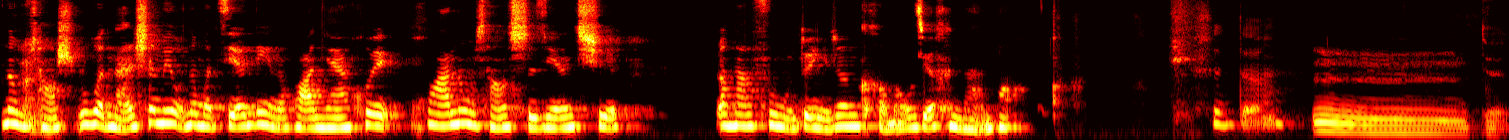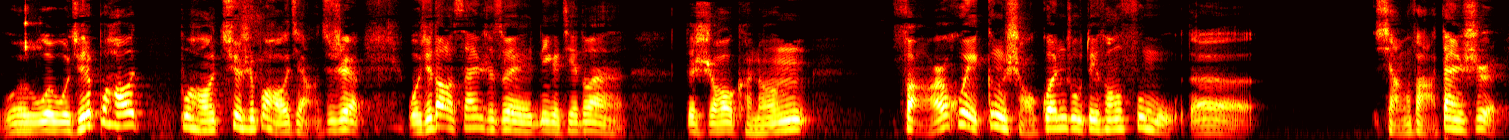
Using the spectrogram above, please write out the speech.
那么长时？如果男生没有那么坚定的话，你还会花那么长时间去让他父母对你认可吗？我觉得很难吧。是的，嗯，对我我我觉得不好不好，确实不好讲。就是我觉得到了三十岁那个阶段的时候，可能反而会更少关注对方父母的。想法，但是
